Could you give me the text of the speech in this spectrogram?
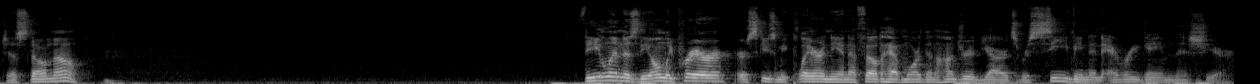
Just don't know. Thielen is the only player, or excuse me, player in the NFL to have more than 100 yards receiving in every game this year.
